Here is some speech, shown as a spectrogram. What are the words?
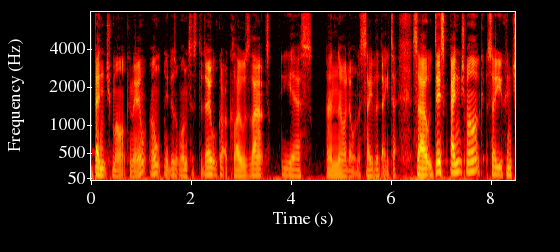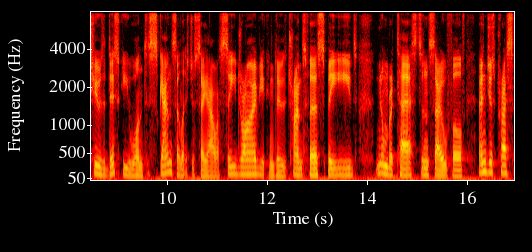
benchmark now. Oh, it doesn't want us to do. We've got to close that. Yes, and no I don't want to save the data. So disk benchmark so you can choose a disk you want to scan. So let's just say our C drive you can do the transfer speeds number of tests and so forth and just press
